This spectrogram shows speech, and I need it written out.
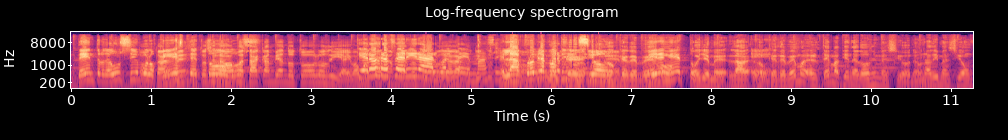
dentro de un símbolo que Totalmente. es de Entonces la vamos a todos. estar cambiando todos los días. y vamos a Quiero estar cambiando referir todos algo al la tema, Constitución. sí. La No, propia no, Lo no. que, Constitución. lo que debemos, Miren esto. óyeme, la- Eh. lo que debemos, el tema tiene dos dimensiones, una dimensión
